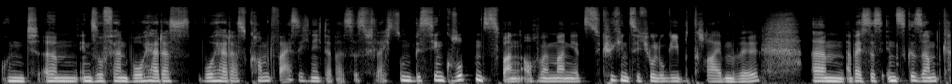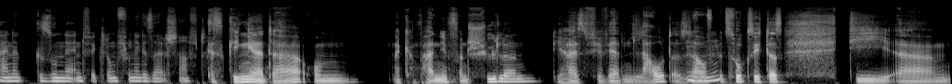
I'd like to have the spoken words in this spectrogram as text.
Und ähm, insofern, woher das, woher das kommt, weiß ich nicht. Aber es ist vielleicht so ein bisschen Gruppenzwang, auch wenn man jetzt Küchenpsychologie betreiben will. Ähm, aber es ist insgesamt keine gesunde Entwicklung für eine Gesellschaft. Es ging ja da um eine Kampagne von Schülern, die heißt Wir werden laut, also darauf mhm. bezog sich das. Die, ähm,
